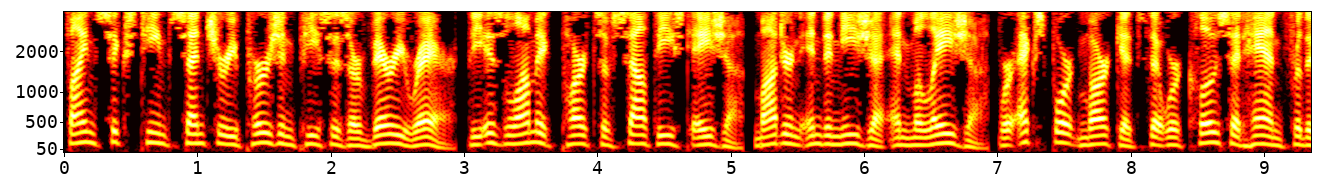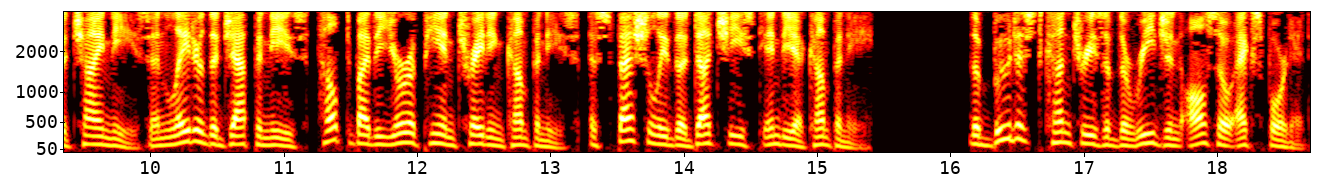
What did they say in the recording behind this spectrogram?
Fine 16th-century Persian pieces are very very rare. The Islamic parts of Southeast Asia, modern Indonesia, and Malaysia were export markets that were close at hand for the Chinese and later the Japanese, helped by the European trading companies, especially the Dutch East India Company. The Buddhist countries of the region also exported.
